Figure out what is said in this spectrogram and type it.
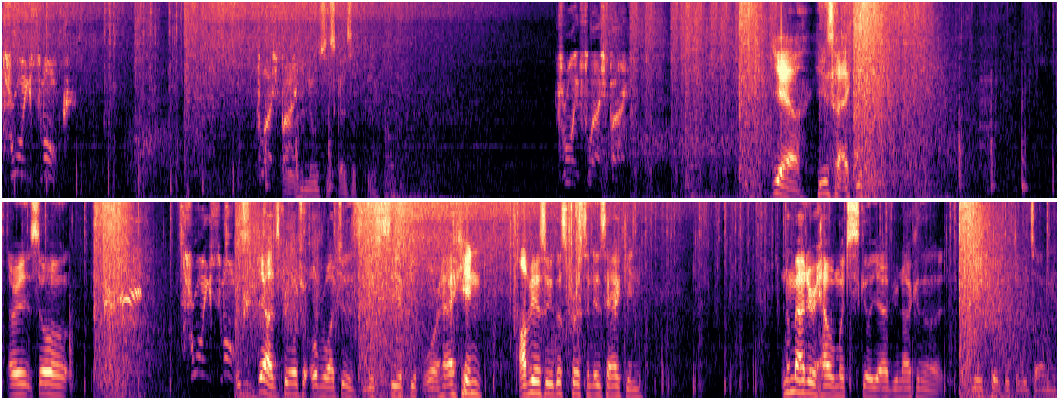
Throwing smoke. Oh, he knows this guy's up there. Throwing flashbang. Yeah, he's hacking. Alright, so this yeah, that's pretty much what Overwatch is. You just see if people are hacking. Obviously, this person is hacking. No matter how much skill you have, you're not gonna be perfect every time.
